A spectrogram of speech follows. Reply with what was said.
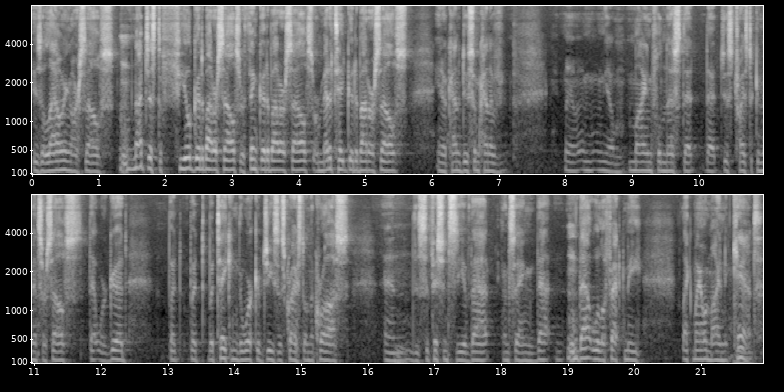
is allowing ourselves not just to feel good about ourselves or think good about ourselves or meditate good about ourselves, you know, kind of do some kind of you know mindfulness that that just tries to convince ourselves that we're good, but but but taking the work of Jesus Christ on the cross and mm. the sufficiency of that and saying that that will affect me like my own mind can't. Mm.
